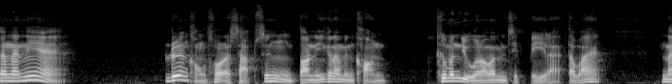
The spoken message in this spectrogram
ดังนั้นเนี่ยเรื่องของโทรศัพท์ ซึ่งตอนนี้กำลังเป็นของคือมันอยู่กับเรามาเป็นสิบปีแล้วแต่ว่า ใน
